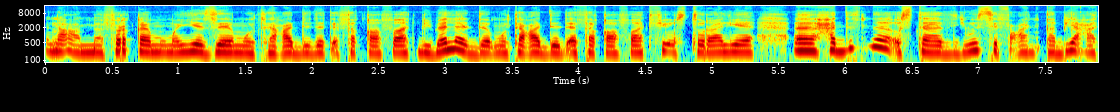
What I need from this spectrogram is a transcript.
نعم فرقة مميزة متعددة الثقافات ببلد متعدد الثقافات في أستراليا. حدثنا أستاذ يوسف عن طبيعة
